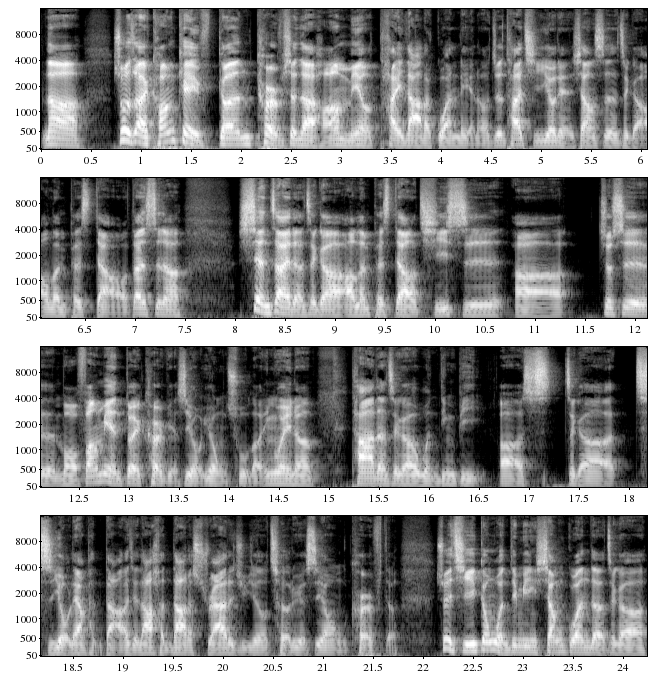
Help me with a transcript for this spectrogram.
那说实在，Concave 跟 Curve 现在好像没有太大的关联了，就是它其实有点像是这个 Olympus Style，但是呢。现在的这个 Olympus Style 其实啊，就是某方面对 Curve 也是有用处的，因为呢，它的这个稳定币呃是这个持有量很大，而且它很大的 strategy 就是策略是用 Curve 的，所以其实跟稳定币相关的这个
